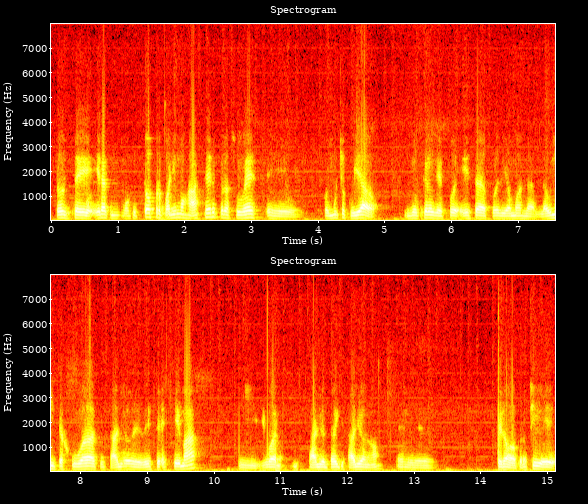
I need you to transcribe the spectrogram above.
Entonces era como que todos proponíamos hacer, pero a su vez con mucho cuidado. Yo creo que fue esa fue, digamos, la, única jugada que salió de, ese esquema y, bueno, salió el try que salió, ¿no? pero, pero sí,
